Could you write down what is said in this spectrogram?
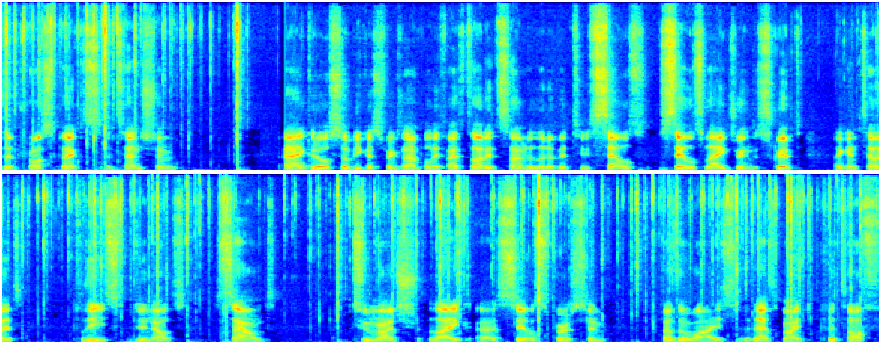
the prospect's attention. And I could also, because for example, if I thought it sounded a little bit too sales sales like during the script, I can tell it, please do not sound too much like a salesperson, otherwise that might put off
